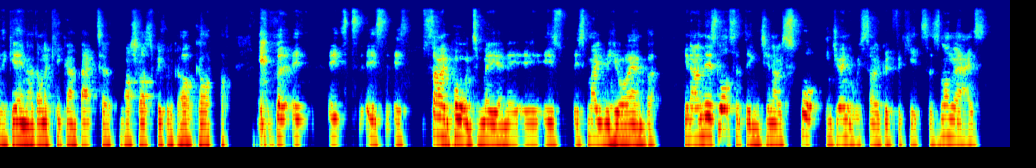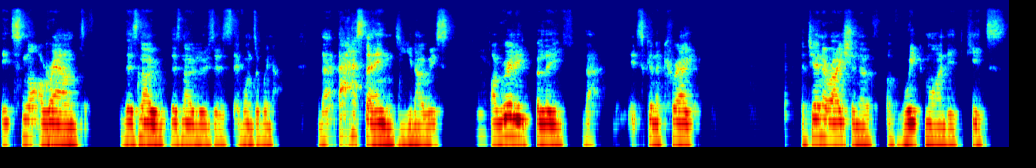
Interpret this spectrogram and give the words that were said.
and again, I don't want to keep going back to martial arts people go, oh God. but it, it's it's it's so important to me and it, it's it's made me who I am. But you know, and there's lots of things, you know, sport in general is so good for kids as long as it's not around there's no there's no losers, everyone's a winner. That that has to end, you know, it's I really believe that it's going to create a generation of, of weak-minded kids,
